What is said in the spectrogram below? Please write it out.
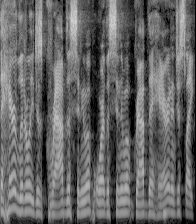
the hair literally just grabbed the Cinewhoop, or the Cinewhoop grabbed the hair, and it just like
